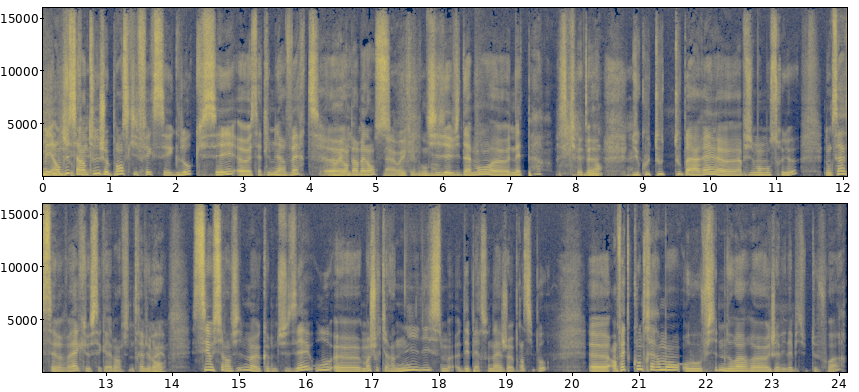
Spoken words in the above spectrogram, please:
Mais en plus, il y a un truc, je pense, qui fait que c'est glauque, c'est euh, cette lumière verte euh, Ouais. en permanence. Bah hein. Qui évidemment euh, n'aide pas parce que euh, Non. du coup tout, tout paraît euh, absolument monstrueux. Donc ça c'est vrai que c'est quand même un film très violent. Ouais. C'est aussi un film comme tu disais où euh, moi je trouve qu'il y a un nihilisme des personnages principaux. Euh, en fait, contrairement aux films d'horreur euh, que j'avais l'habitude de voir,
